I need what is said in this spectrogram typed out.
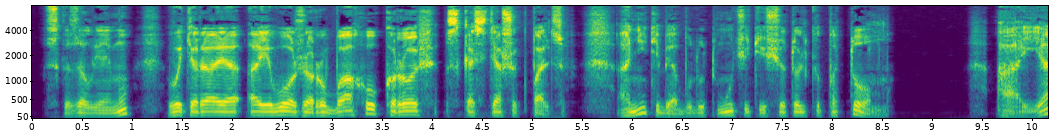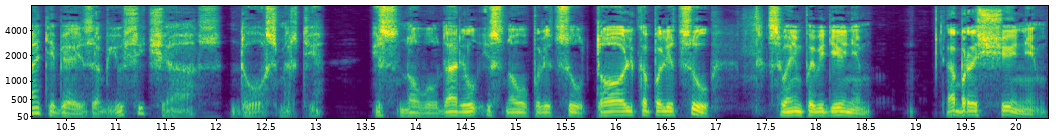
— сказал я ему, вытирая о его же рубаху кровь с костяшек пальцев, — они тебя будут мучить еще только потом. А я тебя изобью сейчас, до смерти. И снова ударил, и снова по лицу, только по лицу. Своим поведением, обращением,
